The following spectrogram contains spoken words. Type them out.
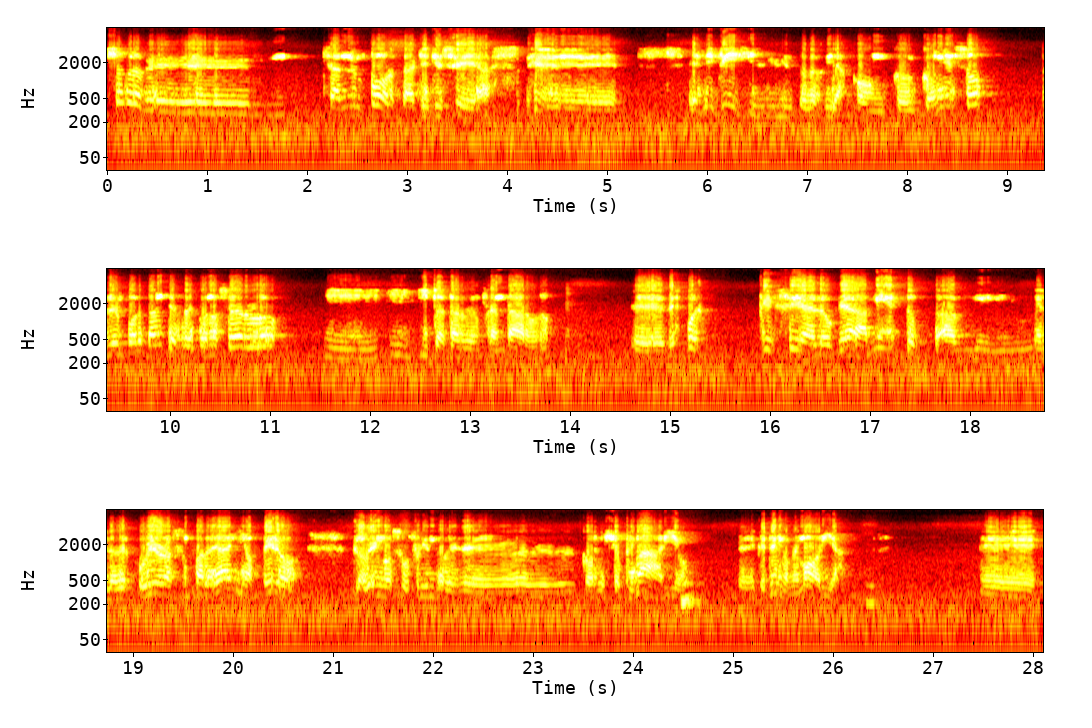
yo creo que eh, ya no importa que, que seas. eh, es difícil vivir todos los días con, con, con eso. Lo importante es reconocerlo y, y- y tratar de enfrentarlo. Eh, después, que sea lo que haga, a mí esto ah, me lo descubrieron hace un par de años, pero lo vengo sufriendo desde el colegio primario, desde que tengo memoria eh,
